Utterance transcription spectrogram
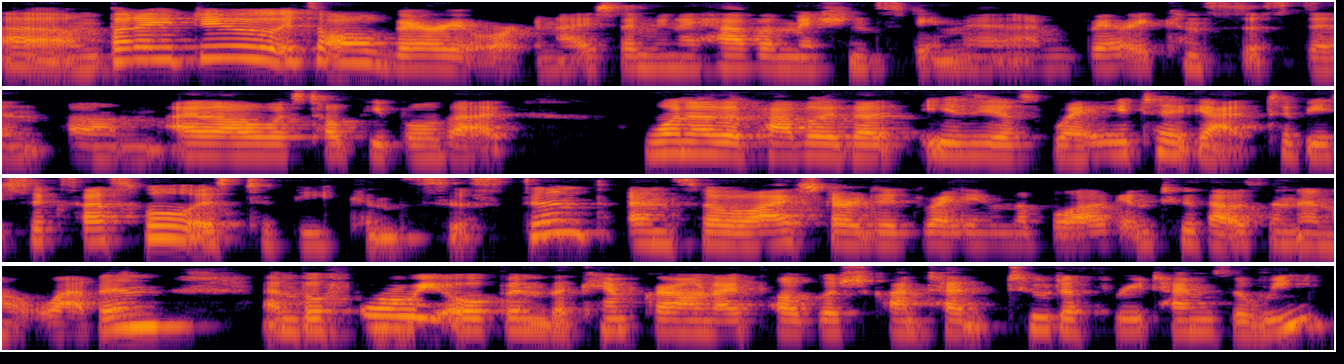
Um, but I do, it's all very organized. I mean, I have a mission statement, I'm very consistent. Um, I always tell people that one of the probably the easiest way to get to be successful is to be consistent. And so I started writing the blog in 2011. And before we opened the campground, I published content two to three times a week.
